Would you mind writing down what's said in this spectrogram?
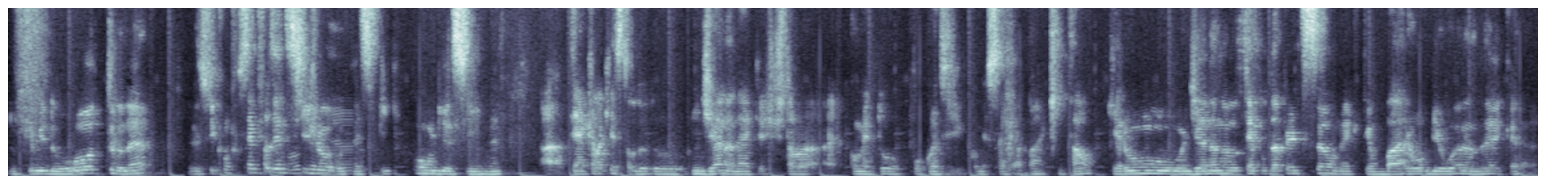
do filme do outro, né? Eles ficam sempre fazendo esse jogo, né, esse ping-pong, assim, né? Ah, tem aquela questão do, do Indiana, né, que a gente tava, eh, comentou um pouco antes de começar a gravar aqui e tal, que era o Indiana no Templo da Perdição, né, que tem o bar Obi-Wan, né, cara,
